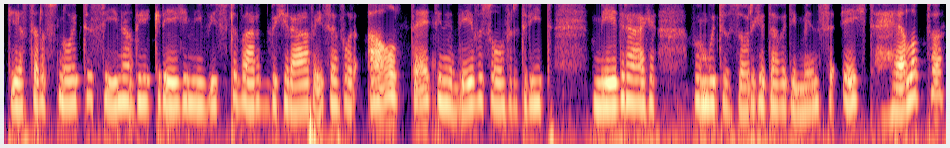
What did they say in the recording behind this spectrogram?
die dat zelfs nooit te zien hadden gekregen, niet wisten waar het begraven is en voor altijd in hun leven zo'n verdriet meedragen. We moeten zorgen dat we die mensen echt helpen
